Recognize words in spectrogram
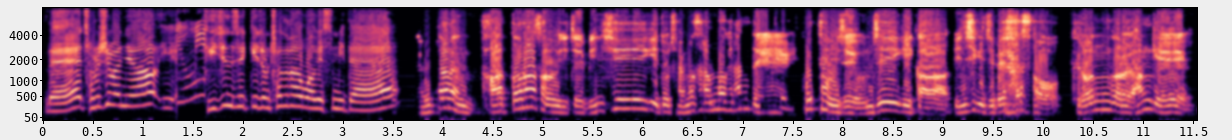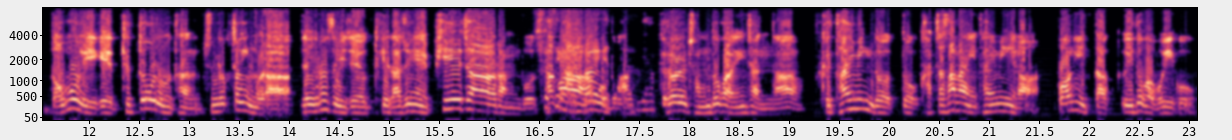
네, 잠시만요. 이 뒤진 새끼 좀 차단하고 가겠습니다. 일단은 다 떠나서 이제 민식이도 잘못을 한 거긴 한데 보통 이제 운지기가 민식이 집에 가서 그런 거를 한 게 너무 이게 듣도 보도 못한 충격적인 거라 이제 그래서 이제 어떻게 나중에 피해자랑 뭐 사과하고. 뭐 그럴 정도가 아니지 않나 그 타이밍도 또 가짜 사나이 타이밍이라 뻔히 딱 의도가 보이고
